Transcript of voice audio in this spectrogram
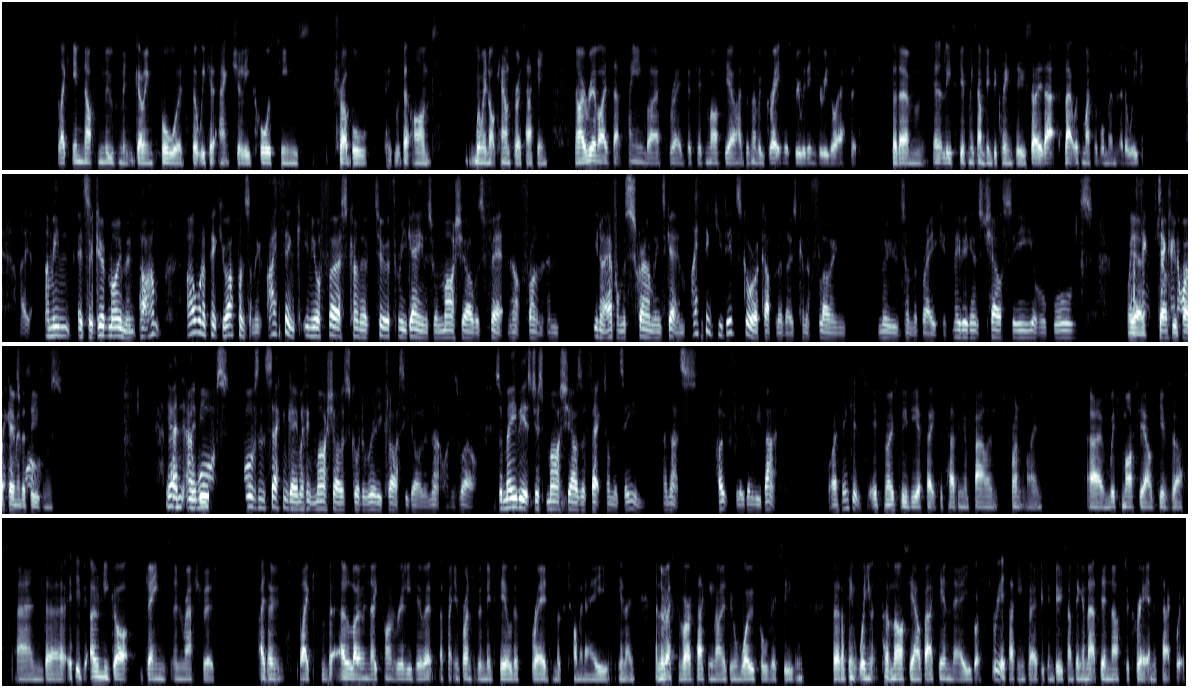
like enough movement going forward that we could actually cause teams trouble that aren't when we're not counter attacking. Now I realise that's hanging by a thread because Martial doesn't have a great history with injuries or effort, but um, it at least gives me something to cling to. So that that was my football moment of the week. I, I mean, it's a good moment, but I'm, I want to pick you up on something. I think in your first kind of two or three games when Martial was fit and up front, and you know everyone was scrambling to get him, I think you did score a couple of those kind of flowing moves on the break, maybe against Chelsea or Wolves. Well, yeah, Chelsea's first game of the Wolves. season. Yeah, and, and Wolves, Wolves in the second game, I think Martial scored a really classy goal in that one as well. So maybe it's just Martial's effect on the team, and that's hopefully going to be back. Well, I think it's it's mostly the effect of having a balanced front line, um, which Martial gives us. And uh, if you've only got James and Rashford, I don't like alone. They can't really do it in front of a midfield of Fred, McTominay, you know, and the rest of our attacking line has been woeful this season. But I think when you put Martial back in there, you've got three attacking players who can do something, and that's enough to create an attack with.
